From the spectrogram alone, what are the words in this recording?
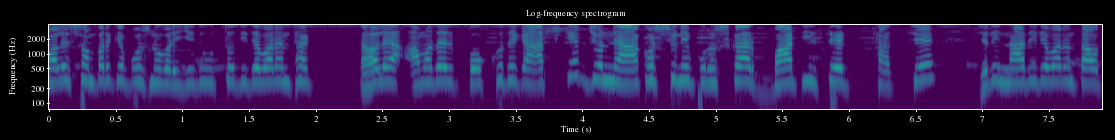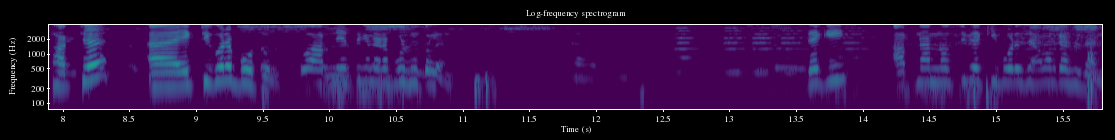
নলেজ সম্পর্কে প্রশ্ন করি যদি উত্তর দিতে পারেন থাক। তাহলে আমাদের পক্ষ থেকে আজকের জন্য আকর্ষণীয় পুরস্কার বাটি সেট থাকছে। যদি না দিতে পারেন তাও থাকছে। আহ, একটি করে বোতল। তো আপনি এর থেকে একটা প্রশ্ন তোলেন। দেখি আপনার নসিবে কি পড়েছে আমার কাছে দেন।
